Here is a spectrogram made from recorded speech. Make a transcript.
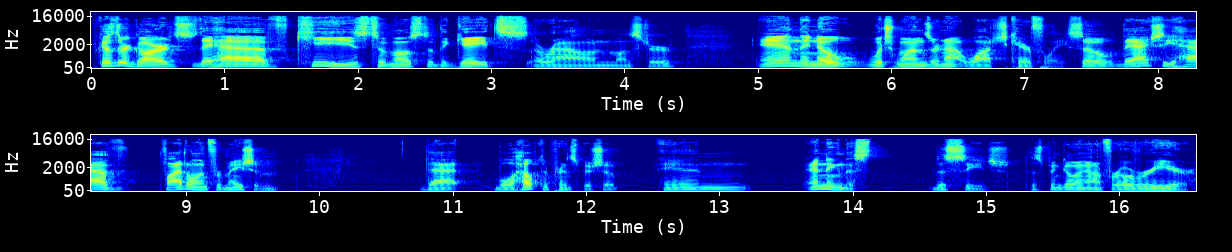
because they're guards, they have keys to most of the gates around Munster, and they know which ones are not watched carefully. So they actually have vital information that will help the Prince Bishop in ending this this siege that's been going on for over a year.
